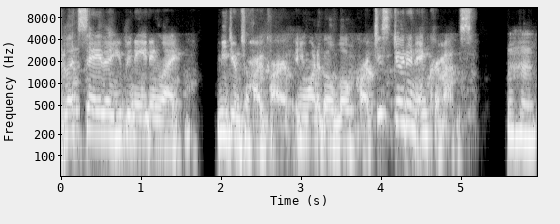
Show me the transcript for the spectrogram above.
let's say that you've been eating like medium to high carb and you want to go low carb, just do it in increments. Mm-hmm.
